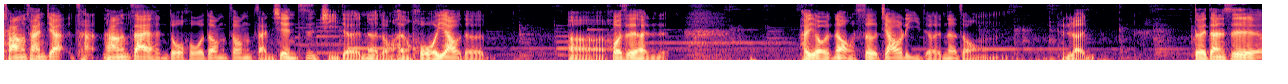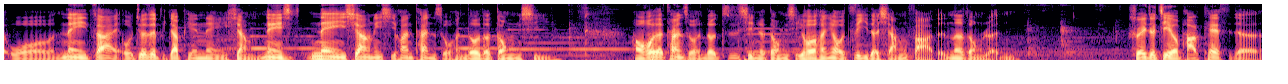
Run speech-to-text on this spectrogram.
常参加、常常在很多活动中展现自己的那种很活跃的，呃，或是很很有那种社交力的那种人。对，但是我内在我就是比较偏内向，内内向，你喜欢探索很多的东西，好，或者探索很多知性的东西，或很有自己的想法的那种人，所以就借由 podcast 的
